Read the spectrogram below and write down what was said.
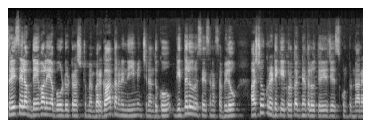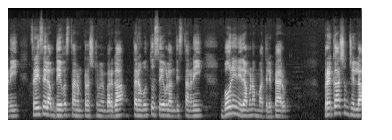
శ్రీశైలం దేవాలయ బోర్డు ట్రస్ట్ మెంబర్గా తనని నియమించినందుకు గిద్దలూరు శాసనసభ్యులు అశోక్ రెడ్డికి కృతజ్ఞతలు తెలియజేసుకుంటున్నానని శ్రీశైలం దేవస్థానం ట్రస్ట్ మెంబర్గా తన వంతు సేవలు అందిస్తానని బోనేని రమణమ్మ తెలిపారు. ప్రకాశం జిల్లా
